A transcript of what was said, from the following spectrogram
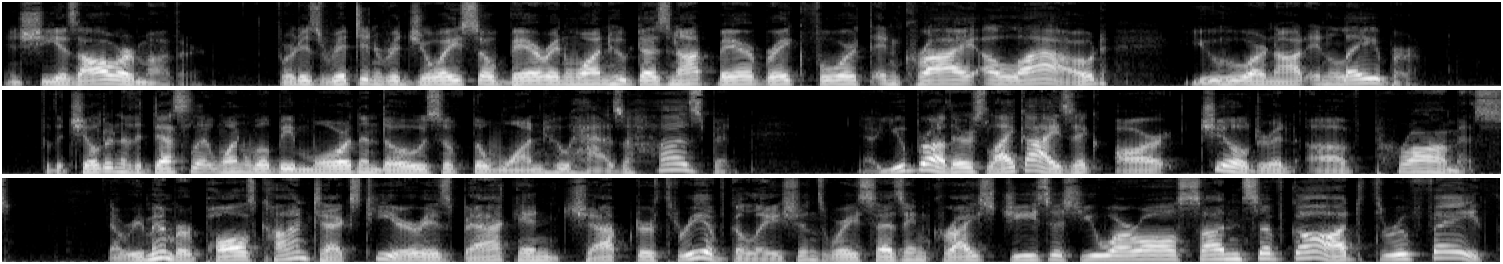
and she is our mother. For it is written, Rejoice, O barren one who does not bear, break forth and cry aloud, you who are not in labor. For the children of the desolate one will be more than those of the one who has a husband. Now, you brothers, like Isaac, are children of promise. Now, remember, Paul's context here is back in chapter 3 of Galatians, where he says, In Christ Jesus you are all sons of God through faith.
